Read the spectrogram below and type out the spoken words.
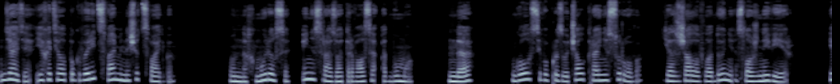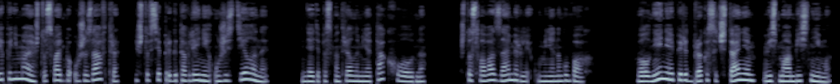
«Дядя, я хотела поговорить с вами насчет свадьбы». Он нахмурился и не сразу оторвался от бумаг. «Да?» Голос его прозвучал крайне сурово. Я сжала в ладони сложенный веер. «Я понимаю, что свадьба уже завтра и что все приготовления уже сделаны». Дядя посмотрел на меня так холодно, что слова замерли у меня на губах. Волнение перед бракосочетанием весьма объяснимо,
